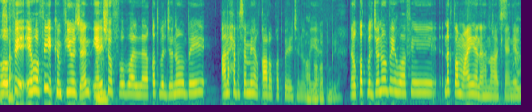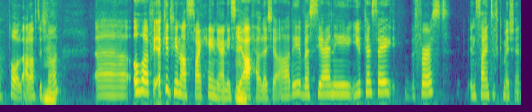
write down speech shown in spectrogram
هو في هو في confusion يعني. شوف هو القطب الجنوبي أنا أحب اسميه القارة القطبية الجنوبية. هذا قطبي لأن القطب الجنوبي هو في نقطة معينة هناك يعني ال pole عرفت شلون؟ آه هو في أكيد في ناس رايحين يعني سياحة والاشياء هذه بس يعني you can say the first in scientific mission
